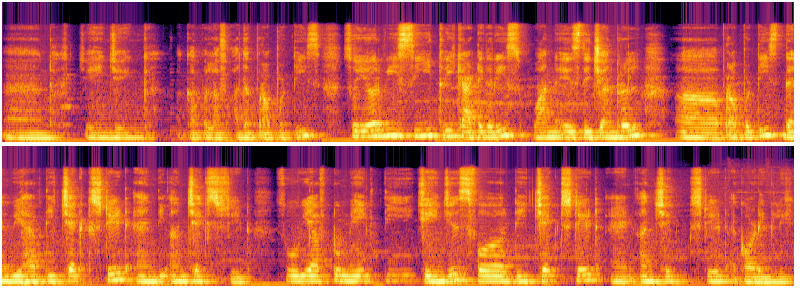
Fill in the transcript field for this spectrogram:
And changing a couple of other properties. So here we see three categories. One is the general uh, properties. Then we have the checked state and the unchecked state. So we have to make the changes for the checked state and unchecked state accordingly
